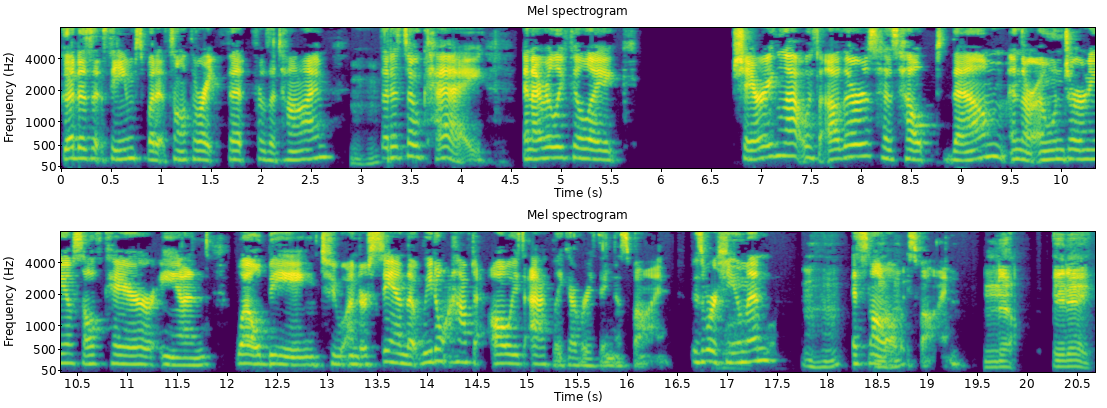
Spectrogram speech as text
good as it seems, but it's not the right fit for the time, mm-hmm. that it's okay. And I really feel like sharing that with others has helped them in their own journey of self care and well being to understand that we don't have to always act like everything is fine because we're human. Mm-hmm. It's not mm-hmm. always fine. No, it ain't.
